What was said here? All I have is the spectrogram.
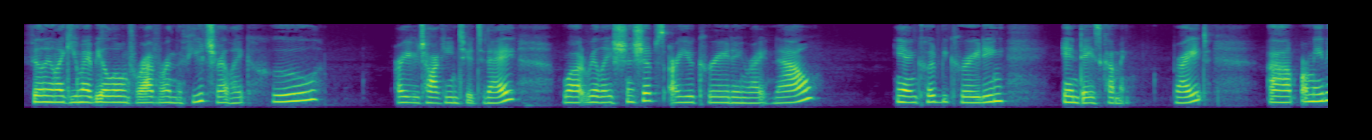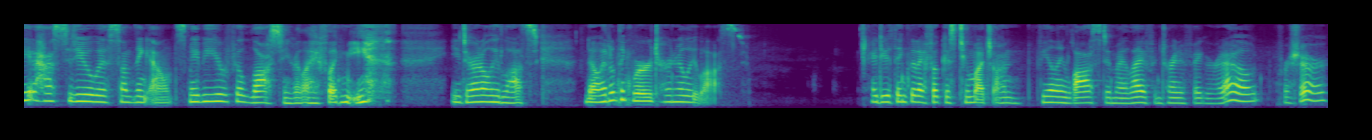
feeling like you might be alone forever in the future. Like, who are you talking to today? What relationships are you creating right now and could be creating in days coming, right? Um, or maybe it has to do with something else. Maybe you feel lost in your life like me, eternally lost. No, I don't think we're eternally lost. I do think that I focus too much on feeling lost in my life and trying to figure it out, for sure.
